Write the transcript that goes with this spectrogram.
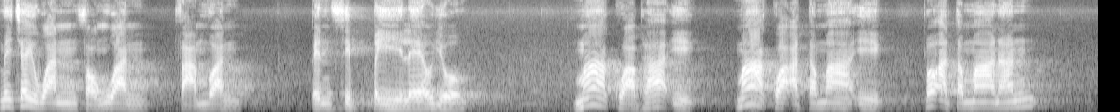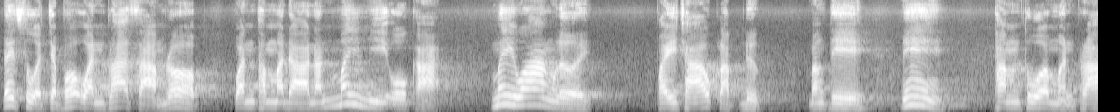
ไม่ใช่วันสองวัน สามวัน เป็นสิบปีแล้วโยม มากกว่าพระอีก มากกว่าอัตมาอีก เพราะอัตมานั้นได้สวดเฉพาะวันพระสามรอบ วันธรรมดานั้นไม่มีโอกาส ไม่ว่างเลย ไปเช้ากลับดึก บางที นี่ทำตัวเหมือนพระ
